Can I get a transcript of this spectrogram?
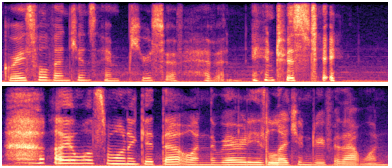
Graceful Vengeance and Piercer of Heaven. Interesting. I almost want to get that one. The rarity is legendary for that one.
